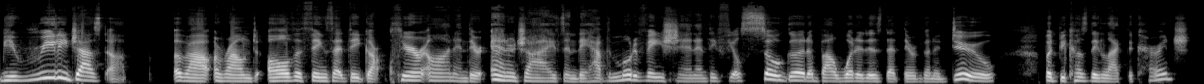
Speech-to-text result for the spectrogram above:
be really jazzed up about around all the things that they got clear on and they're energized and they have the motivation and they feel so good about what it is that they're going to do. But because they lack the courage,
